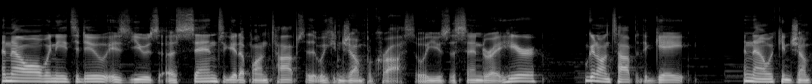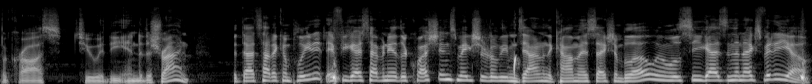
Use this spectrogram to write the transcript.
And now all we need to do is use Ascend to get up on top so that we can jump across. So we'll use Ascend right here. We'll get on top of the gate. And now we can jump across to the end of the shrine. But that's how to complete it. If you guys have any other questions, make sure to leave them down in the comment section below. And we'll see you guys in the next video.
